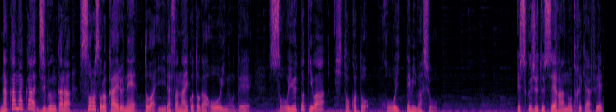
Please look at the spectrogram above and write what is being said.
なかなか自分からそろそろ帰るねとは言い出さないことが多いのでそういう時は一言こう言ってみましょう。Est-ce que je te sers un autre café?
